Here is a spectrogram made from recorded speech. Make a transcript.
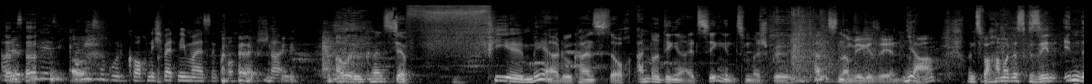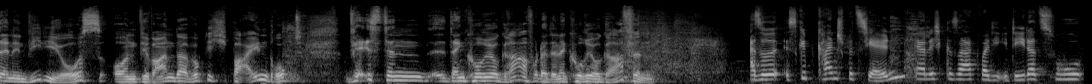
Aber das Gute ist, ich kann nicht so gut kochen. Ich werde niemals ein Kochbuch schreiben. Aber du kannst ja viel mehr. Du kannst auch andere Dinge als singen, zum Beispiel tanzen haben wir gesehen. Ja, und zwar haben wir das gesehen in deinen Videos und wir waren da wirklich beeindruckt. Wer ist denn äh, dein Choreograf oder deine Choreografin? Also es gibt keinen speziellen, ehrlich gesagt, weil die Idee dazu,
